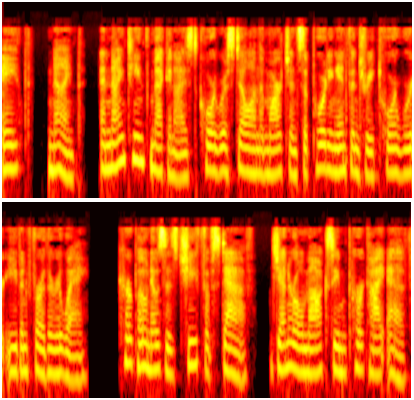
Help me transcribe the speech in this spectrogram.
8th, 9th, and 19th Mechanized Corps were still on the march and supporting infantry corps were even further away. Kirponos's chief of staff, General Maxim Purkayev,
